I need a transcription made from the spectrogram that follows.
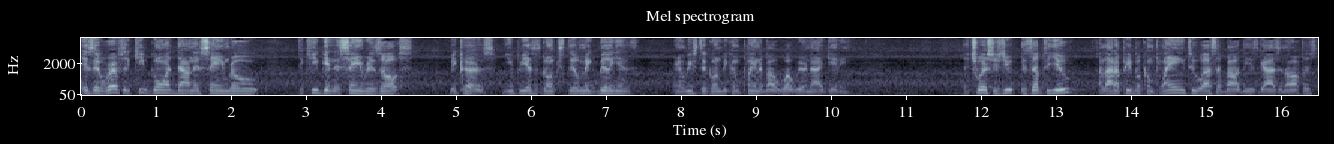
Is it worth it to keep going down this same road to keep getting the same results? Because UPS is going to still make billions, and we're still going to be complaining about what we're not getting. The choice is you. It's up to you. A lot of people complain to us about these guys in office.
